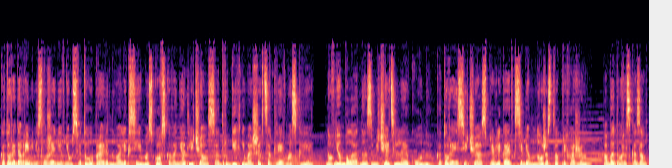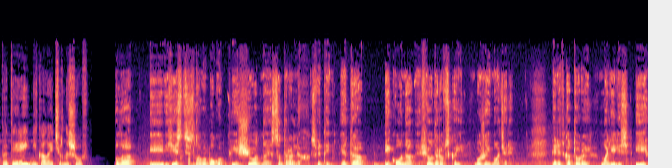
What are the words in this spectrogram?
который до времени служения в нем святого праведного Алексея Московского не отличался от других небольших церквей в Москве. Но в нем была одна замечательная икона, которая и сейчас привлекает к себе множество прихожан. Об этом рассказал протеерей Николай Чернышов. Была и есть, слава богу, еще одна из центральных святынь. Это икона Федоровской Божией Матери – перед которой молились и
